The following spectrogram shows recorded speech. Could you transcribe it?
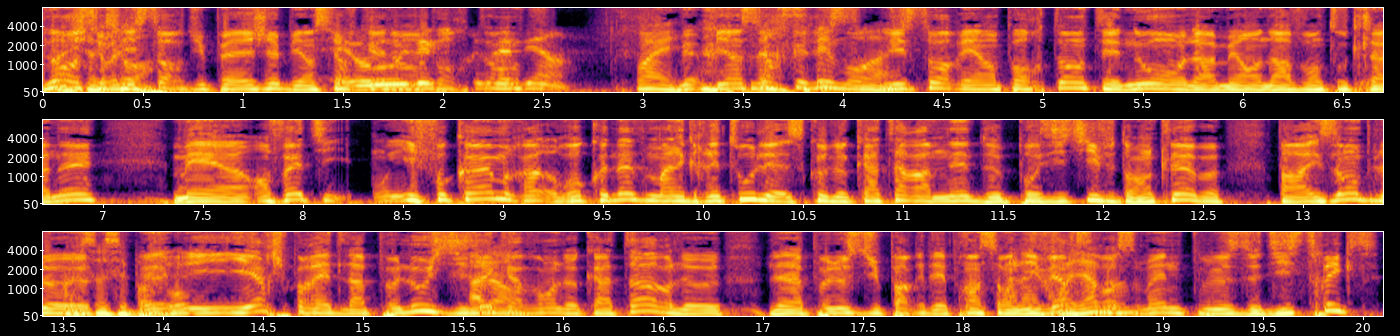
non, chaque sur l'histoire du PSG, bien sûr Et vous vous exprimez importante. bien. Ouais. Mais bien sûr que l'histoire- est importante et nous on la met en avant toute l'année. Mais euh, en fait, il, faut quand même reconnaître malgré tout ce que le Qatar a amené de positif dans le club. Par exemple, Ah, ça, euh, hier je parlais de la pelouse. Je disais qu'avant le Qatar, le, la pelouse du Parc des Princes en hiver, ça hein. ressemblait à une pelouse de district.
